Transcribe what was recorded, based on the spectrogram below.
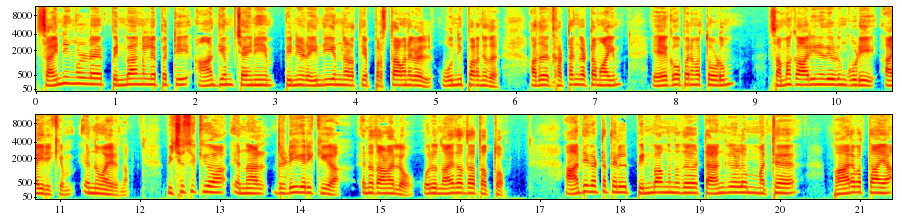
സൈന്യങ്ങളുടെ പിൻവാങ്ങലിനെപ്പറ്റി ആദ്യം ചൈനയും പിന്നീട് ഇന്ത്യയും നടത്തിയ പ്രസ്താവനകളിൽ ഊന്നിപ്പറഞ്ഞത് അത് ഘട്ടം ഘട്ടമായും ഏകോപനമത്തോടും സമകാലീനതയോടും കൂടി ആയിരിക്കും എന്നുമായിരുന്നു. വിശ്വസിക്കുക എന്നാൽ ദൃഢീകരിക്കുക എന്നതാണല്ലോ ഒരു നയതന്ത്ര തത്വം. ആദ്യഘട്ടത്തിൽ പിൻവാങ്ങുന്നത് ടാങ്കുകളും മറ്റ് ഭാരവത്തായ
